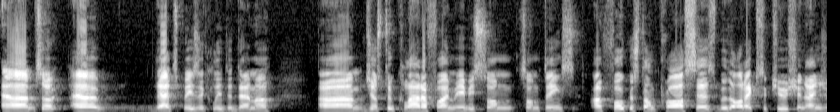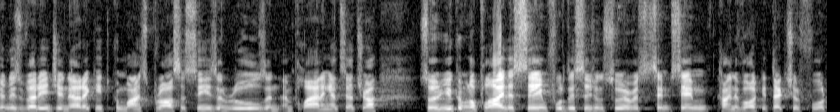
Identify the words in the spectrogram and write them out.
Um, so uh, that's basically the demo. Um, just to clarify maybe some, some things, I focused on process, but our execution engine is very generic. It combines processes and rules and, and planning, etc. So you can apply the same for decision service, same, same kind of architecture for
